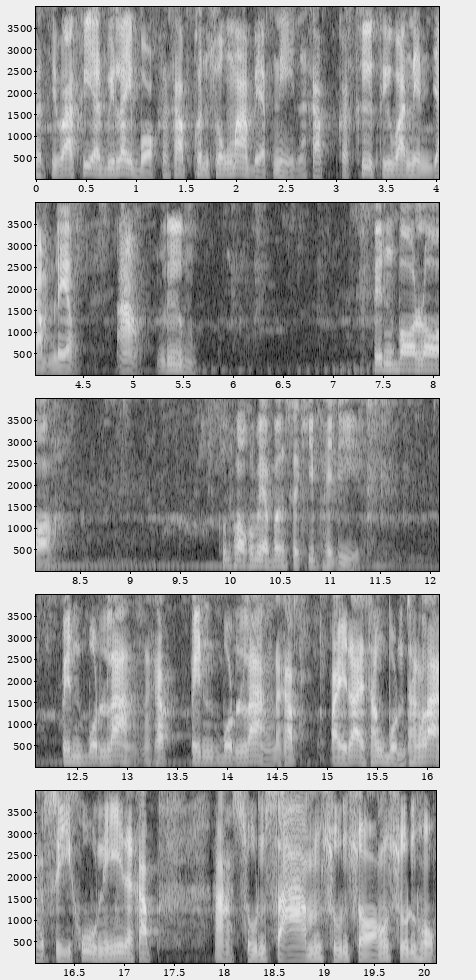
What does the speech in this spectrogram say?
ปฏิว่าคือแอดวิไลบอกนะครับ เพิ่นทรงมาแบบนี้นะครับ ก็คือถือว่าเน้นย้ำแล้ว อ้าว ลืม เป็นบอลอคุณพ่อคุณแม่เบิ่งสคริปต์ให้ดี เป็นบนล่างนะครับ เป็นบนล่างนะครับ ไปได้ทั้งบนทั้งล่างสี่คู่นี้นะครับอ่าศูนย์สามศูนย์สองศูนย์หก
